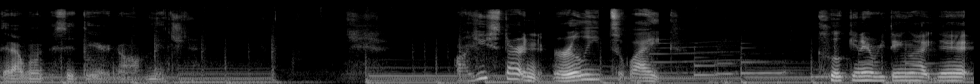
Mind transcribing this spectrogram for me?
that I want to sit there and uh, mention are you starting early to like cook and everything like that?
